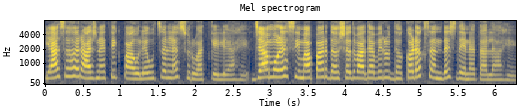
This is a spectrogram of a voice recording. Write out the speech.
यासह राजनैतिक पावले उचलण्यास सुरुवात केली आहे ज्यामुळे सीमापार दहशतवादाविरुद्ध कडक संदेश देण्यात आला आहे.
